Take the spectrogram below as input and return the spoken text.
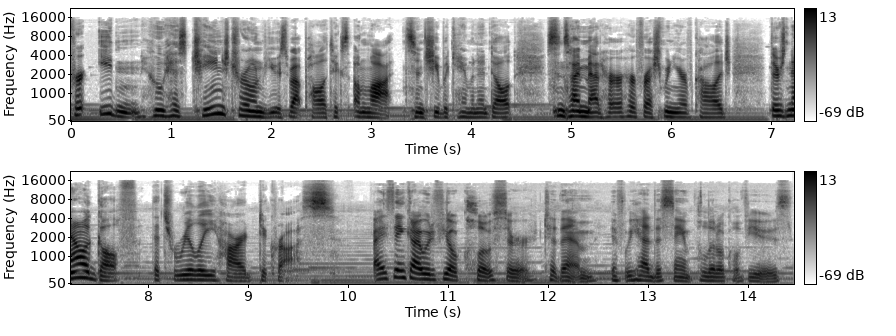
For Eden, who has changed her own views about politics a lot since she became an adult, since I met her her freshman year of college, there's now a gulf that's really hard to cross. I think I would feel closer to them if we had the same political views,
